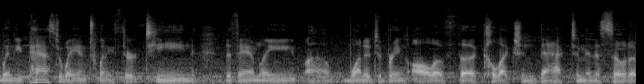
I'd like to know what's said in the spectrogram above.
When he passed away in 2013, the family uh, wanted to bring all of the collection back to Minnesota.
